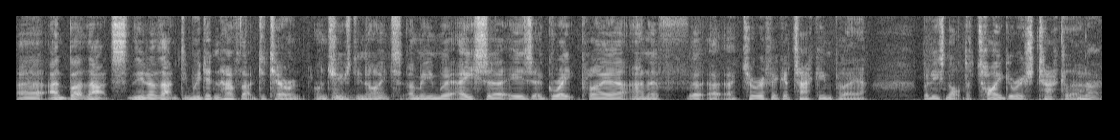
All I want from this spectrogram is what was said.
Uh, and but that's you know that we didn't have that deterrent on Tuesday night. I mean, where Asa is a great player and a a terrific attacking player, but he's not the tigerish tackler. No,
